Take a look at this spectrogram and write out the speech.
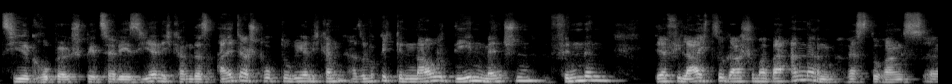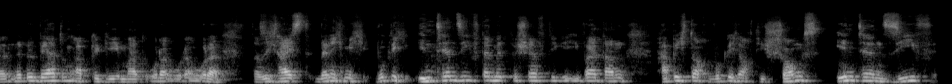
Zielgruppe spezialisieren. Ich kann das Alter strukturieren. Ich kann also wirklich genau den Menschen finden, der vielleicht sogar schon mal bei anderen Restaurants äh, eine Bewertung abgegeben hat oder, oder, oder. Also das heißt, wenn ich mich wirklich intensiv damit beschäftige, Iva, dann habe ich doch wirklich auch die Chance, intensiv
